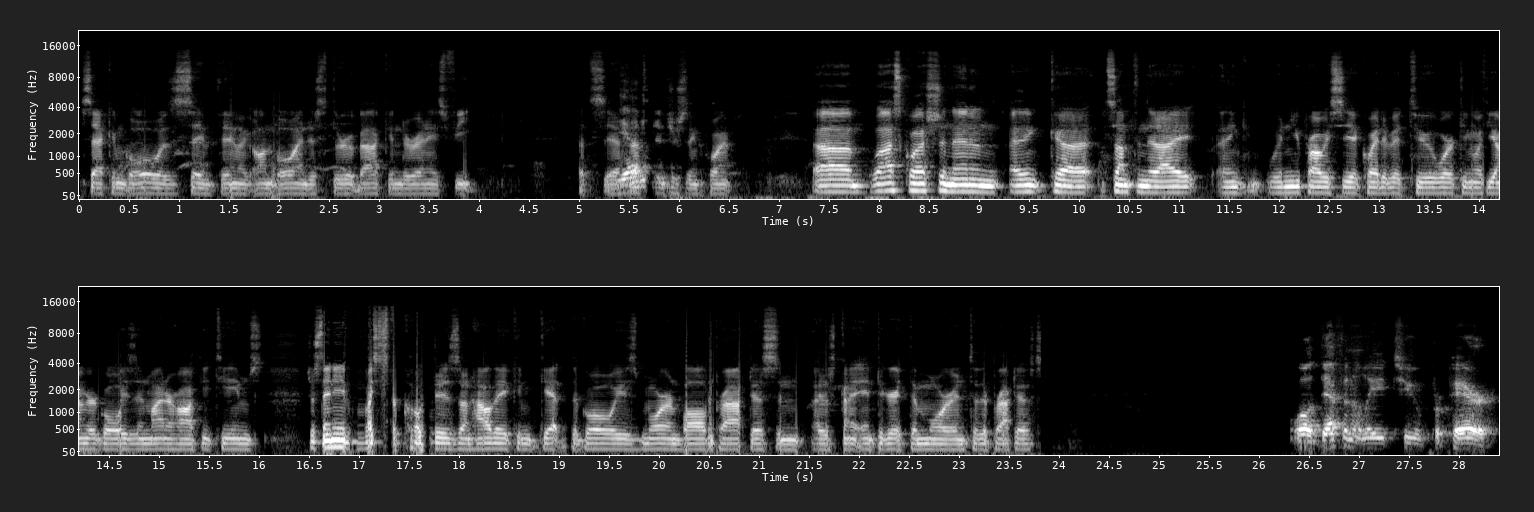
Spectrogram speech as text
second goal was the same thing, like on the goal and just threw it back into Rinne's feet That's yeah, yeah. that's an interesting point. Um, last question then, and I think uh, something that I I think when you probably see it quite a bit too, working with younger goalies and minor hockey teams. Just any advice for coaches on how they can get the goalies more involved in practice and just kind of integrate them more into the practice. Well, definitely to prepare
